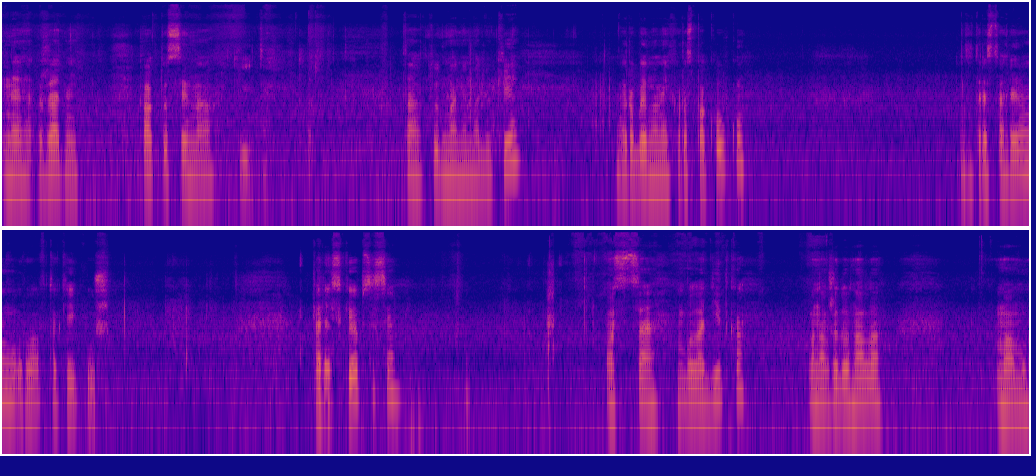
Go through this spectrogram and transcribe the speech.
не жадні кактуси на квіти. Так, тут в мене малюки. Робив на них розпаковку. За 300 гривень урвав такий куш. Перискіопсиси. Ось це була дітка. Вона вже догнала маму.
